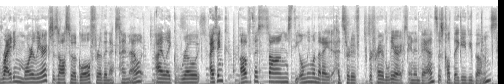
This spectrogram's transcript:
Writing more lyrics is also a goal for the next time out. I like wrote, I think of the songs, the only one that I had sort of prepared lyrics in advance is called They Gave You Bones.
